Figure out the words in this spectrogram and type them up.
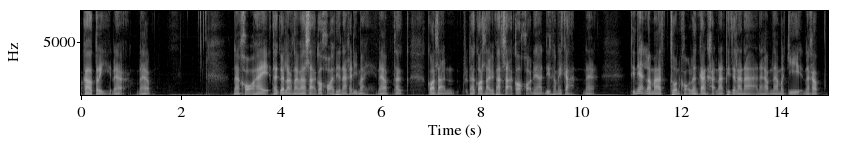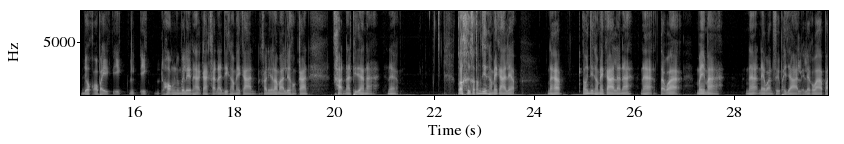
199ตรีนะนะครับ นะขอให้ถ้าเกิดหลังศาลพิพากษาก็ขอให้พิจารณาคดีใหม่นะครับถ้าก่อนศาลถ้าก่อนศาลพิพากษาก็ขออนุญาตยื่นคำให้การนะทีเนี้ยเรามาส่วนของเรื่องการขัดนัดพิจารณานะครับนะเมื่อกี้นะครับยกออกไปอีกอีกห้องหนึ่งไปเลยนะฮะการขัดนัดที่คำให้การ คราวนี้เรามาเรื่องของการขัดนัดพิจารณานะครับก็คือเขาต้องยื่นคำให้การแล้วนะครับ ต้องยื่นคำให้การแล้วนะนะแต่ว่าไม่มา นะในวันสืบพยานหรืออะไรก็ว่าไป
